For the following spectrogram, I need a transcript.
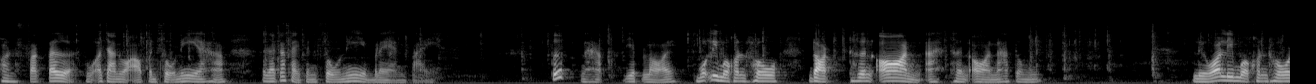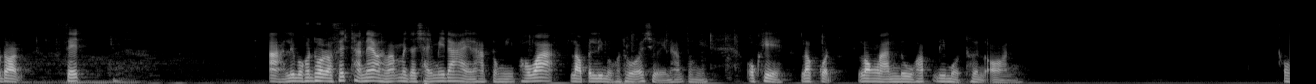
constructor สมมติอาจารย์บอกเอาเป็น Sony นะครับอาจารย์ก็ใส่เป็น Sony แบรนด์ไปปุ๊บนะครับเรียบร้อยสมมติ remote control dot turn on อะ turn on นะครับตรงนี้ หรือว่า remote control dot set อะ remote control dot set channel นะครับมันจะใช้ไม่ได้นะครับ ตรงนี้เพราะว่าเราเป็น remote control เฉยนะครับตรงนี้โอเค เรากดลองรันดูครับรีโมทเทิร์นออน อ้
